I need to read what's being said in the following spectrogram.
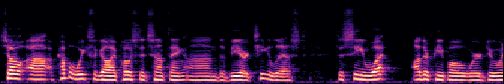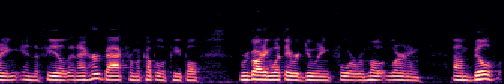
So uh, a couple weeks ago, I posted something on the VRT list to see what other people were doing in the field. And I heard back from a couple of people regarding what they were doing for remote learning. Um, Bill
